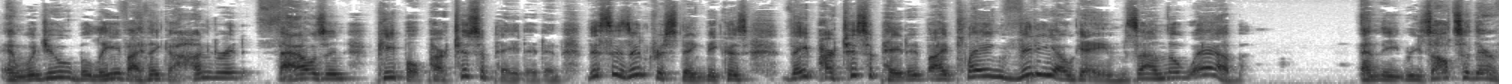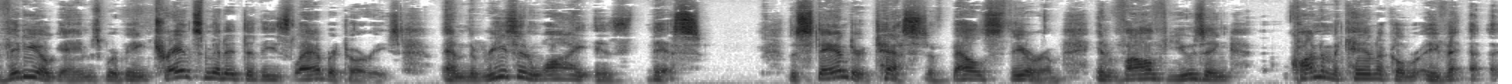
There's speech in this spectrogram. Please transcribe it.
And would you believe, I think a hundred thousand people participated. And this is interesting because they participated by playing video games on the web. And the results of their video games were being transmitted to these laboratories. And the reason why is this. The standard tests of Bell's theorem involve using quantum mechanical event, uh,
